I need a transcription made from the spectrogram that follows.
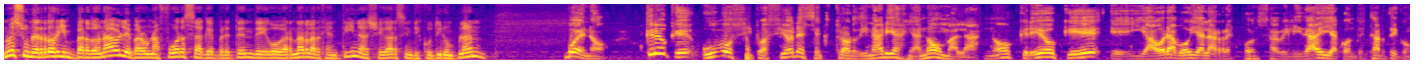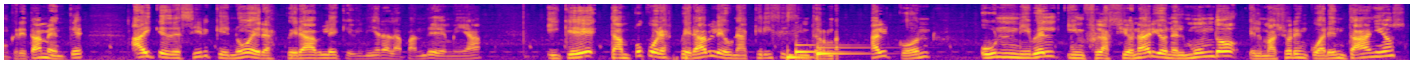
¿no es un error imperdonable para una fuerza que pretende gobernar la Argentina llegar sin discutir un plan? Bueno, Creo que hubo situaciones extraordinarias y anómalas, ¿no? Creo que, eh, y ahora voy a la responsabilidad y a contestarte concretamente, hay que decir que no era esperable que viniera la pandemia y que tampoco era esperable una crisis internacional con un nivel inflacionario en el mundo, el mayor en 40 años,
